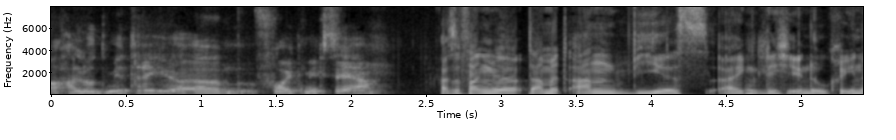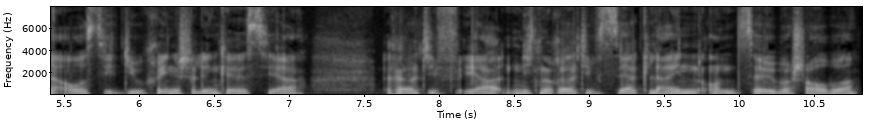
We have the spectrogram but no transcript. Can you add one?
Hallo Dmitri, äh, freut mich sehr. Also fangen wir damit an, wie es eigentlich in der Ukraine aussieht. Die ukrainische Linke ist ja relativ, ja, nicht nur relativ sehr klein und sehr überschaubar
